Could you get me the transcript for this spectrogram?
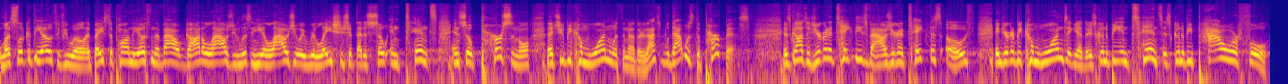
Let's look at the oath, if you will. Based upon the oath and the vow, God allows you, listen, He allows you a relationship that is so intense and so personal that you become one with another. That's, that was the purpose. Is God said, You're going to take these vows, you're going to take this oath, and you're going to become one together. It's going to be intense, it's going to be powerful,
